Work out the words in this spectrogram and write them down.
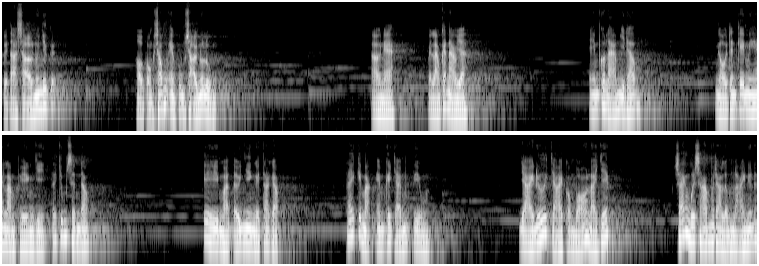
Người ta sợ nó nhất á Hồi còn sống em cũng sợ nó luôn. Ờ nè Mày làm cách nào vậy? Em có làm gì đâu. Ngồi trên cây me làm phiền gì tới chúng sinh đâu. Cái mà tự nhiên người ta gặp Thấy cái mặt em cái chạy mất tiêu à. Vài đứa chạy còn bỏ lại dép. Sáng bữa sau mới ra lụm lại nữa đó.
